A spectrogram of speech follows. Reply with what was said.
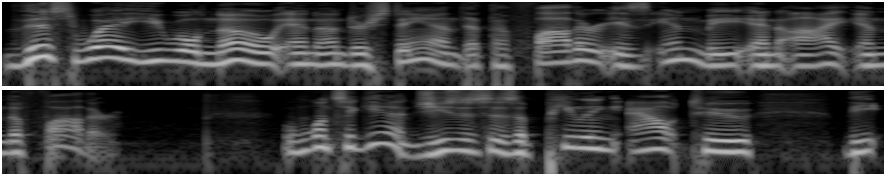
This way you will know and understand that the Father is in me and I in the Father. Once again, Jesus is appealing out to the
